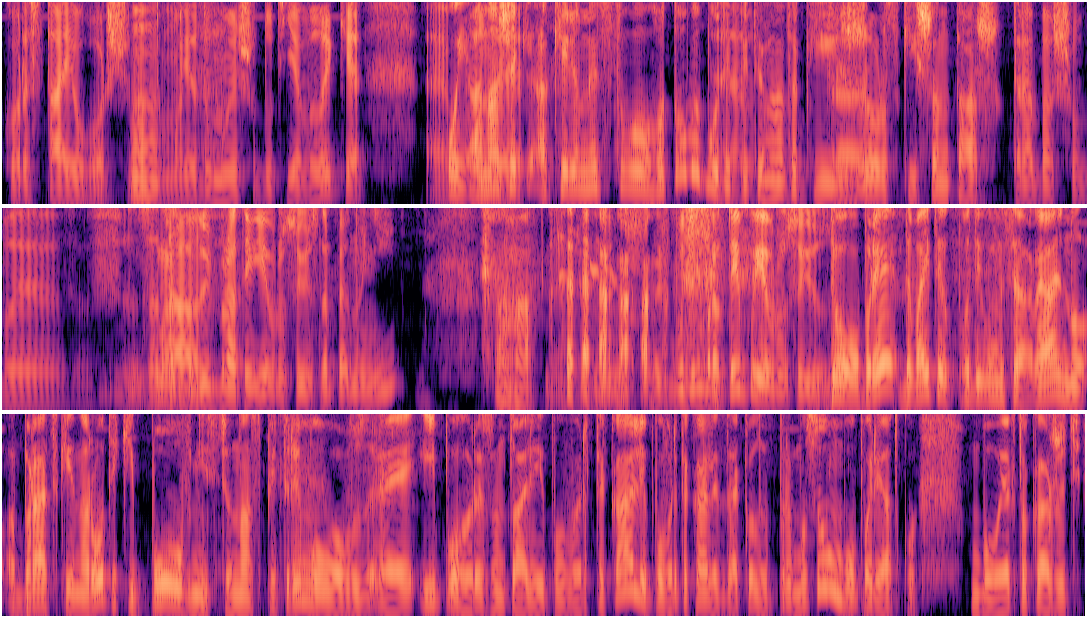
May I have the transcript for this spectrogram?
користає Угорщина. Мгм. Тому я думаю, що тут є велике. Е, Ой, а наше а керівництво готове буде Е, піти на такий тре- жорсткий шантаж? Треба, щоб е, Нас будуть брати в Євросоюз, напевно, ні. Ага. Ми ж будемо брати по Євросоюзу. Добре, давайте подивимося. Реально братський народ, який повністю нас підтримував е, і по горизонталі, і по вертикалі. По вертикалі деколи в примусовому порядку. Бо, як то кажуть,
